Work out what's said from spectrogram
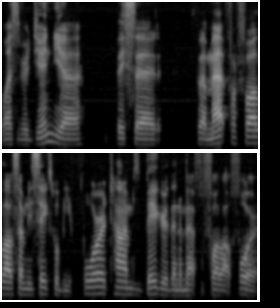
West Virginia, they said the map for Fallout 76 will be four times bigger than the map for Fallout 4.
